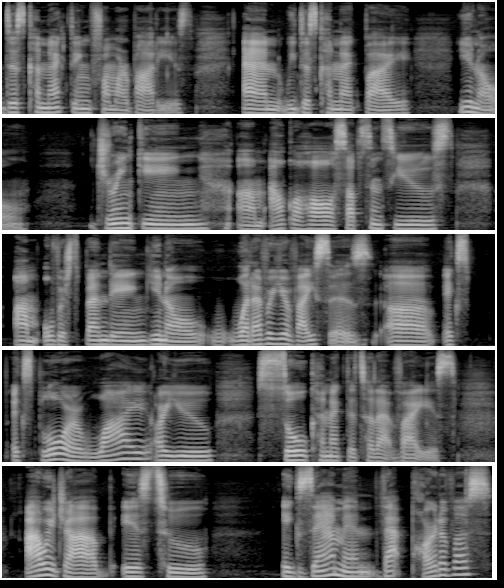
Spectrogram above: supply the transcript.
disconnecting from our bodies. And we disconnect by, you know, drinking, um, alcohol, substance use, um, overspending, you know, whatever your vice is, uh, ex- explore why are you so connected to that vice. Our job is to examine that part of us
